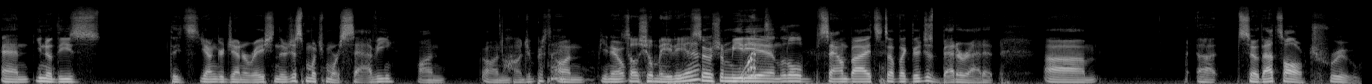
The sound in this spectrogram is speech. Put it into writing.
and you know these this younger generation, they're just much more savvy on on Hundred percent. on you know social media. social media What? and little sound bites and stuff like they're just better at it. Um, Uh, so that's all true.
